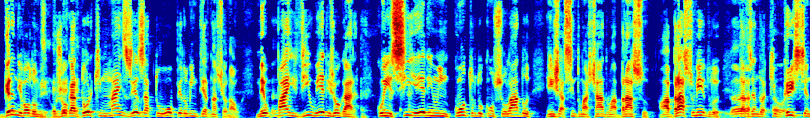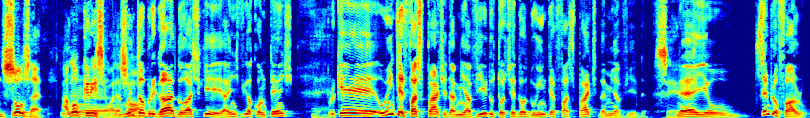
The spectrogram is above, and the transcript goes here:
Grande Valdomiro, o jogador que mais vezes atuou pelo Internacional. Meu pai viu ele jogar. Conheci ele em um encontro do consulado em Jacinto Machado. Um abraço, um abraço ídolo. Está dizendo aqui o Cristian Souza. Alô, Cristian, olha só. Muito obrigado, acho que a gente fica contente é. Porque o Inter faz parte da minha vida, o torcedor do Inter faz parte da minha vida. Certo. Né? E eu sempre eu falo,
